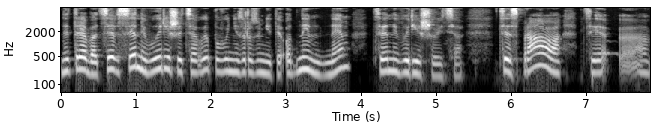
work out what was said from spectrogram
Не треба. Це все не вирішиться. Ви повинні зрозуміти. Одним днем це не вирішується. Це справа, це е,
